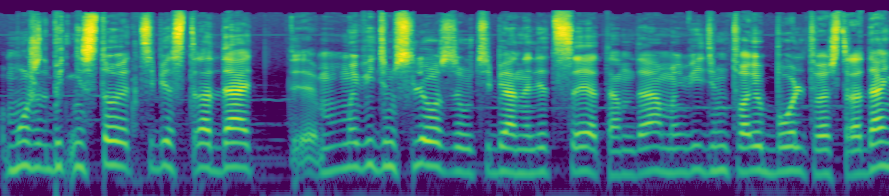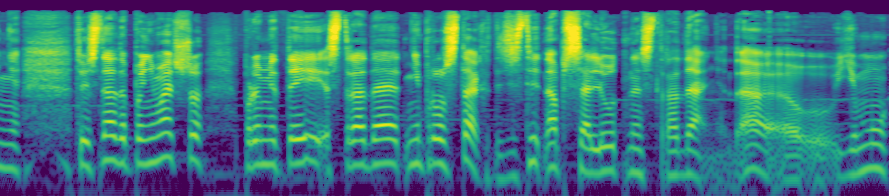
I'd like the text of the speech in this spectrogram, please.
Может быть, не стоит тебе страдать. Э, мы видим слезы у тебя на лице, там, да, мы видим твою боль, твое страдание. То есть надо понимать, что Прометей страдает не просто так, это действительно абсолютное страдание, да. Э, ему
